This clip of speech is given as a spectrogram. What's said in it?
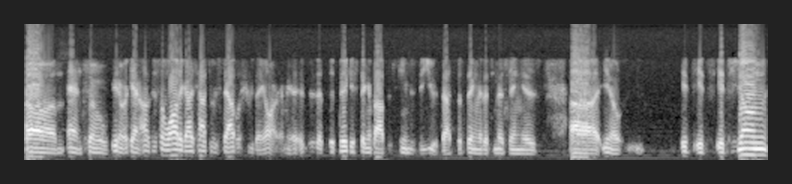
Um, and so, you know, again, uh, just a lot of guys have to establish who they are. I mean, it, it, the biggest thing about this team is the youth. That's the thing that it's missing is, uh, you know, it, it's it's young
